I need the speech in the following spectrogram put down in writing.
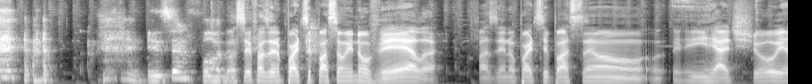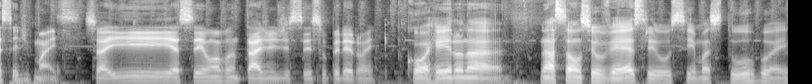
Isso é foda. Você fazendo participação em novela, fazendo participação em reality show, ia ser demais. Isso aí ia ser uma vantagem de ser super-herói. Correndo na, na São Silvestre, o Simas Turbo aí.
